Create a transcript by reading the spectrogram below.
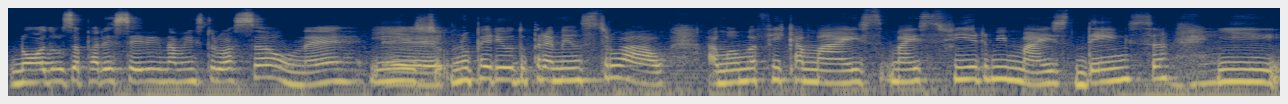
nódulos aparecerem na menstruação, né? Isso, é... no período pré-menstrual. A mama fica mais, mais firme, mais densa uhum. e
